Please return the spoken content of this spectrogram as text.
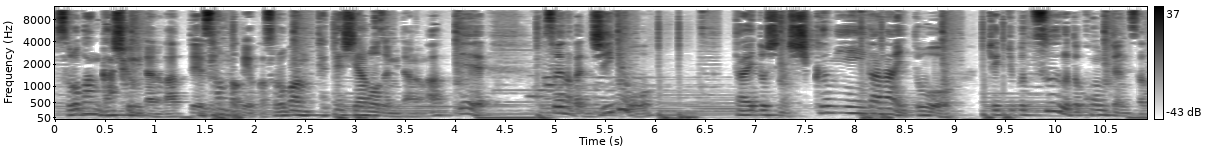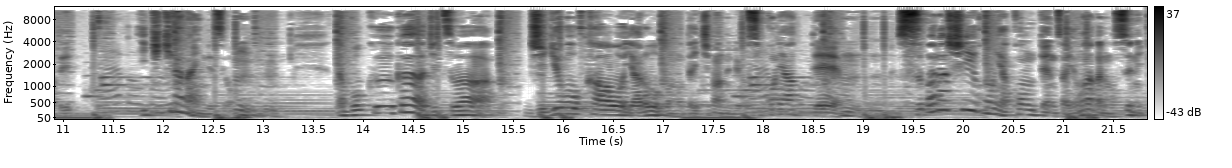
そろばん合宿みたいなのがあって、3泊4日そろばん徹底してやろうぜみたいなのがあって、そういうなんか事業体としての仕組みがないと結局ツールとコンテンツだと行ききらないんですよ。うんうん。僕が実は事業化をやろうと思った一番の理由がそこにあって、うんうん、素晴らしい本やコンテンツは世の中にもすでにいっ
